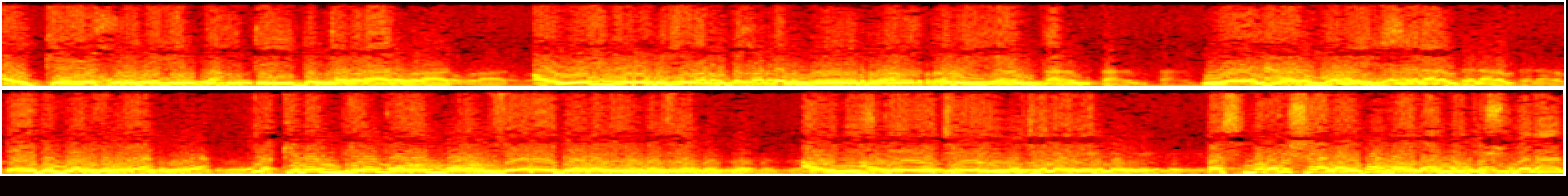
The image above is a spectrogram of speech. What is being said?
أو کې خود له تختې د تورات أو ویل له سر د خپل نور راخلي ځان ته ویل هارون عليه السلام. اې د موضوع یقینا دي قوم کمزوري ګڼلې أو نږدې چې وجلې پس مخ خوشاله په میدان دشمنان.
